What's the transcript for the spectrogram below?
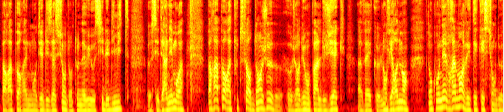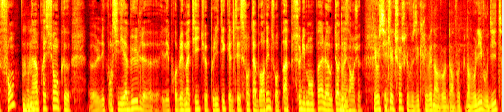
par rapport à une mondialisation dont on a vu aussi les limites euh, ces derniers mois, par rapport à toutes sortes d'enjeux. Aujourd'hui, on parle du GIEC avec euh, l'environnement. Donc on est vraiment avec des questions de fond. On mhm. a l'impression que euh, les conciliabules et les problématiques politiques qu'elles sont abordées ne sont absolument pas à la hauteur des enjeux. Il y a aussi quelque chose que vous écrivez dans vos, dans votre, dans vos livres, vous dites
